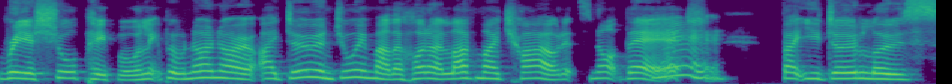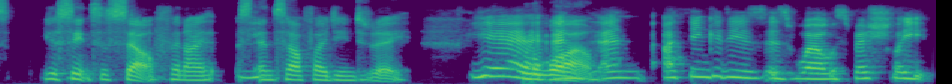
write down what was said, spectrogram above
reassure people and let people know, no, I do enjoy motherhood. I love my child. It's not that. Yeah. But you do lose your sense of self and I yeah. and self identity. Yeah. And, and I think it is as well, especially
